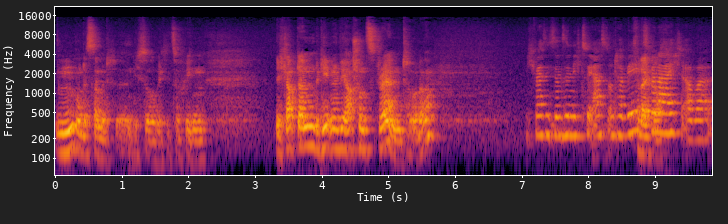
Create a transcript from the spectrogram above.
Mhm, Und ist damit äh, nicht so richtig zufrieden. Ich glaube, dann begegnen wir auch schon Strand, oder? Ich weiß nicht, sind sie nicht zuerst unterwegs Vielleicht vielleicht, aber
